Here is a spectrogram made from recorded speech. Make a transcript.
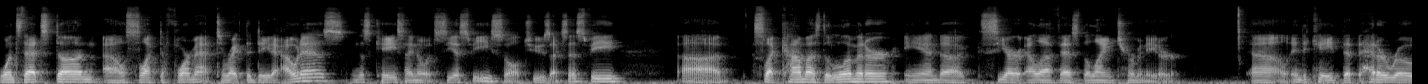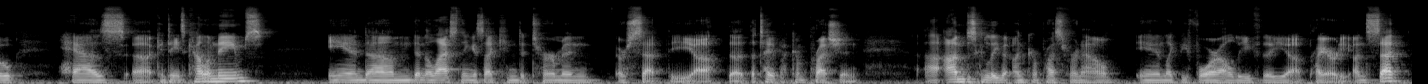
Once that's done, I'll select a format to write the data out as. In this case, I know it's CSV, so I'll choose XSV. Uh, select comma as the delimiter and uh, CRLF as the line terminator. Uh, I'll indicate that the header row has uh, contains column names, and um, then the last thing is I can determine or set the uh, the, the, type of compression. Uh, I'm just going to leave it uncompressed for now, and like before, I'll leave the uh, priority unset.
